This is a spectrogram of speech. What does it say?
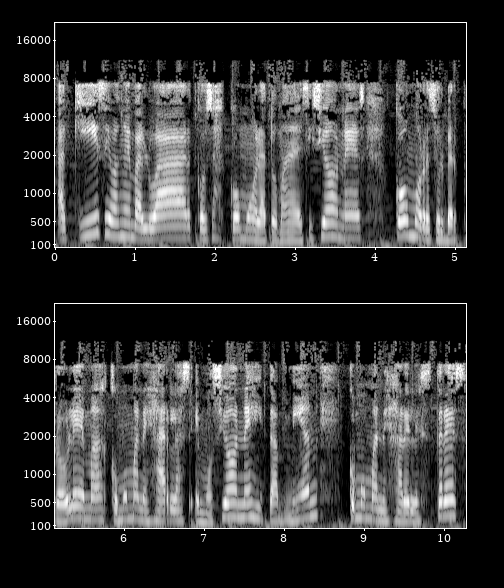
Aquí se iban a evaluar cosas como la toma de decisiones, cómo resolver problemas, cómo manejar las emociones y también cómo manejar el estrés.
